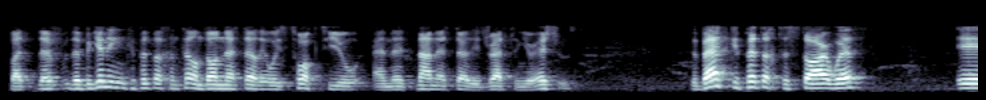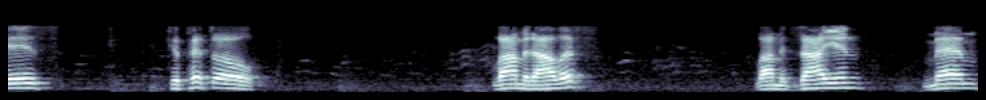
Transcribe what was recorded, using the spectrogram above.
But the, the beginning Kapitlach and Tehillim don't necessarily always talk to you, and it's not necessarily addressing your issues. The best Kapitlach to start with is Kapitel Lamed Aleph, Lamed Zayin, Mem,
